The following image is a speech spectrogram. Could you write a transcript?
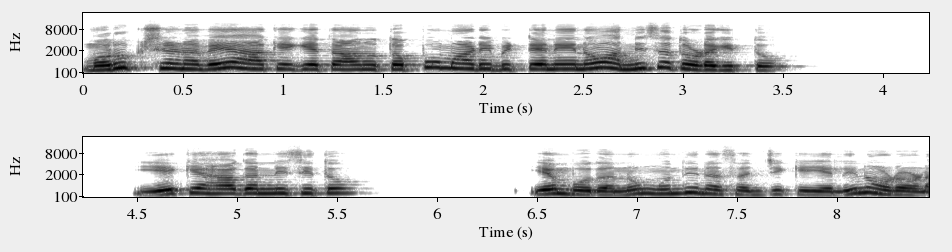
ಮರುಕ್ಷಣವೇ ಆಕೆಗೆ ತಾನು ತಪ್ಪು ಮಾಡಿಬಿಟ್ಟೆನೇನೋ ಅನ್ನಿಸತೊಡಗಿತ್ತು. ಏಕೆ ಹಾಗನ್ನಿಸಿತು? ಎಂಬುದನ್ನು ಮುಂದಿನ ಸಂಚಿಕೆಯಲ್ಲಿ ನೋಡೋಣ.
